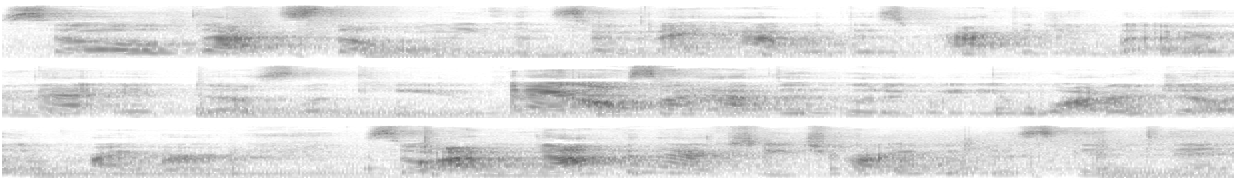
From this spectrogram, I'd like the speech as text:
So that's the only concern that I have with this packaging. But other than that, it does look cute. And I also have the Huda Beauty Water Jelly Primer. So I'm not gonna actually try it with the skin tint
